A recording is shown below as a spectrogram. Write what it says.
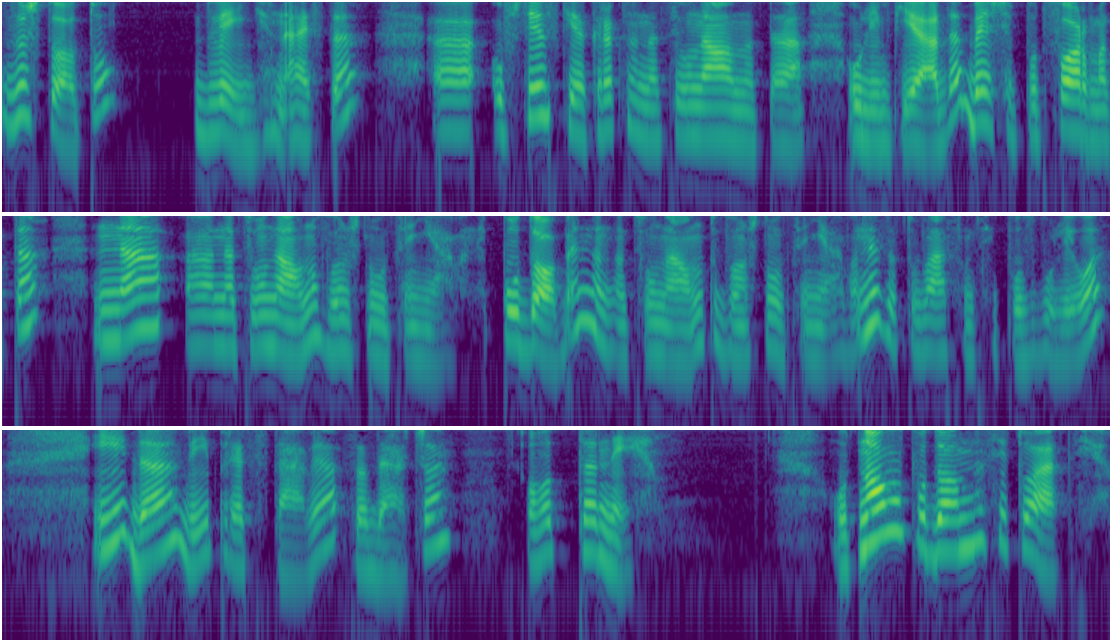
Защото 2011 Общинския кръг на Националната олимпиада беше под формата на национално външно оценяване. Подобен на националното външно оценяване. За това съм си позволила и да ви представя задача от нея. Отново подобна ситуация.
